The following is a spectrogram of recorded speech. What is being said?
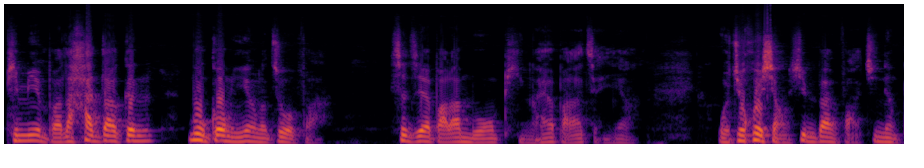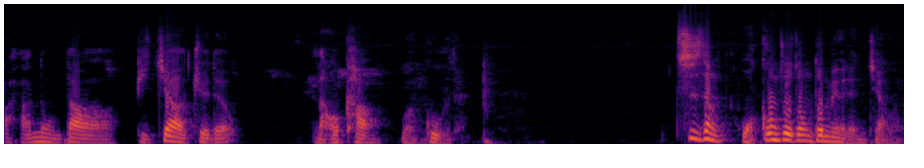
拼命把它焊到跟木工一样的做法，甚至要把它磨平，还要把它怎样，我就会想尽办法，尽量把它弄到比较觉得牢靠稳固的。事实上，我工作中都没有人教我，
